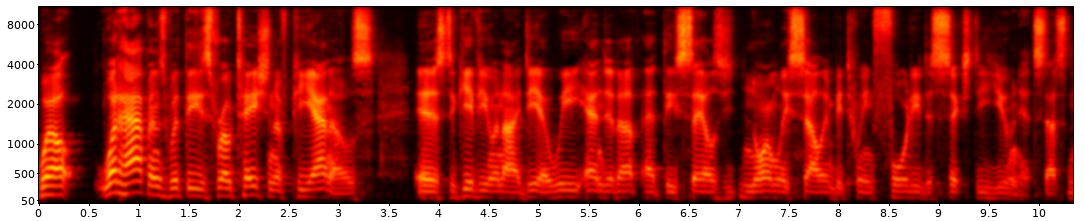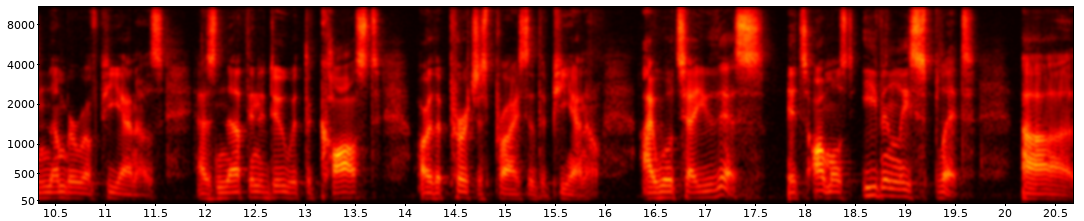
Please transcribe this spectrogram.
Well, what happens with these rotation of pianos is to give you an idea, we ended up at these sales normally selling between 40 to 60 units. That's the number of pianos. Has nothing to do with the cost or the purchase price of the piano. I will tell you this it's almost evenly split, uh,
